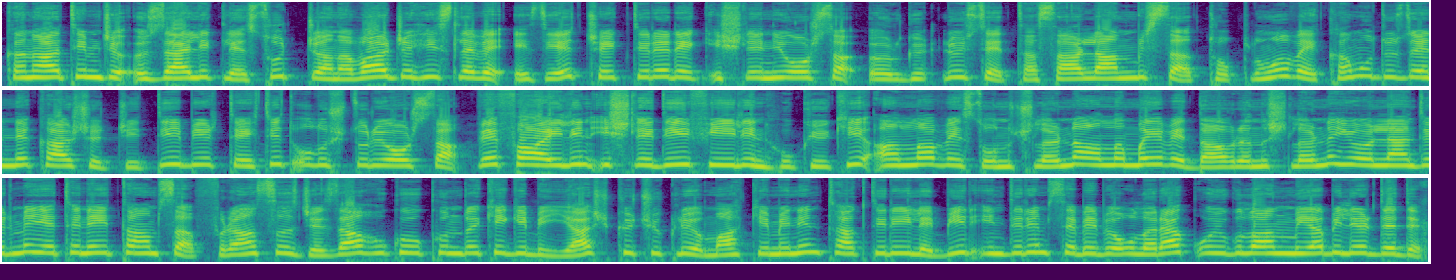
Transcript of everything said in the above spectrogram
Kanaatimce özellikle suç canavarca hisle ve eziyet çektirerek işleniyorsa, örgütlüyse, tasarlanmışsa, topluma ve kamu düzenine karşı ciddi bir tehdit oluşturuyorsa ve failin işlediği fiilin hukuki anlam ve sonuçlarını anlamaya ve davranışlarını yönlendirme yeteneği tamsa Fransız ceza hukukundaki gibi yaş küçüklüğü mahkemenin takdiriyle bir indirim sebebi olarak uygulanmayabilir dedi.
